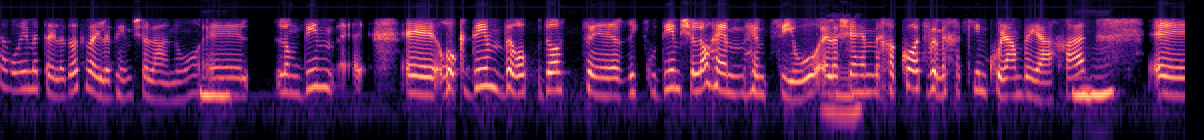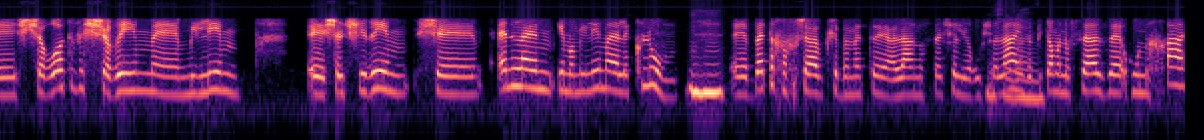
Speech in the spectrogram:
אה, רואים את הילדות והילדים שלנו, Mhm. אה, לומדים, רוקדים ורוקדות ריקודים שלא הם המציאו, אלא Mhm. שהם מחכות ומחכים כולם ביחד. אה, שרות ושרים מילים של שירים שאין להם עם המילים האלה כלום. אה, בטח עכשיו כשבאמת אה, עלה הנושא של ירושלים. ופתאום הנושא הזה הונחת,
